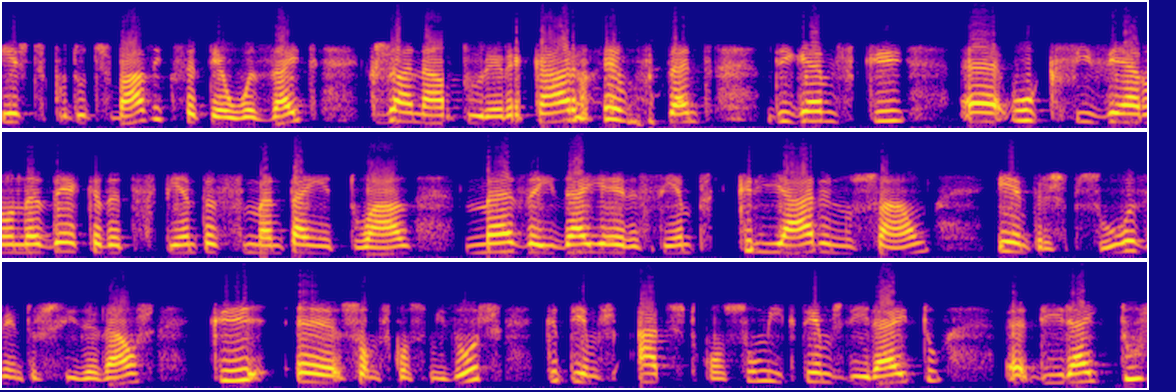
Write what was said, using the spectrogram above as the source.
estes produtos básicos, até o azeite, que já na altura era caro, portanto, digamos que Uh, o que fizeram na década de 70 se mantém atual, mas a ideia era sempre criar a noção entre as pessoas, entre os cidadãos, que uh, somos consumidores, que temos atos de consumo e que temos direito, uh, direitos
